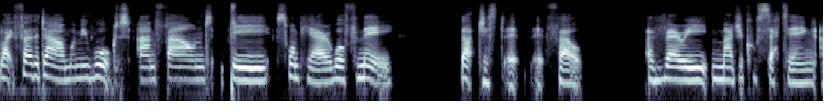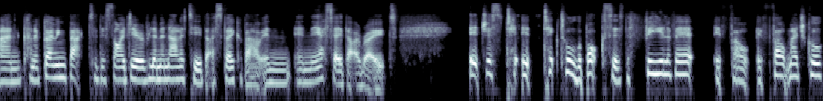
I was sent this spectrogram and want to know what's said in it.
like further down, when we walked and found the swampy area, well, for me, that just, it, it felt a very magical setting and kind of going back to this idea of liminality that I spoke about in, in the essay that I wrote. It just, t- it ticked all the boxes, the feel of it. It felt, it felt magical.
